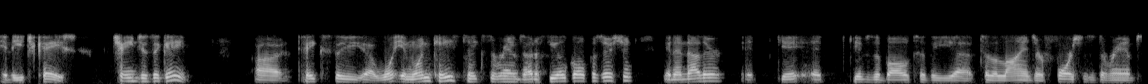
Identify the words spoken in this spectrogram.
in each case. Changes the game. Uh, takes the uh, in one case takes the Rams out of field goal position. In another, it it gives the ball to the uh, to the Lions or forces the Rams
